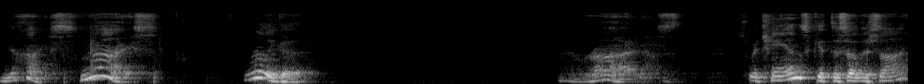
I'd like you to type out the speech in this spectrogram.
Nice, nice. Really good. All right. Switch hands, get this other side.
